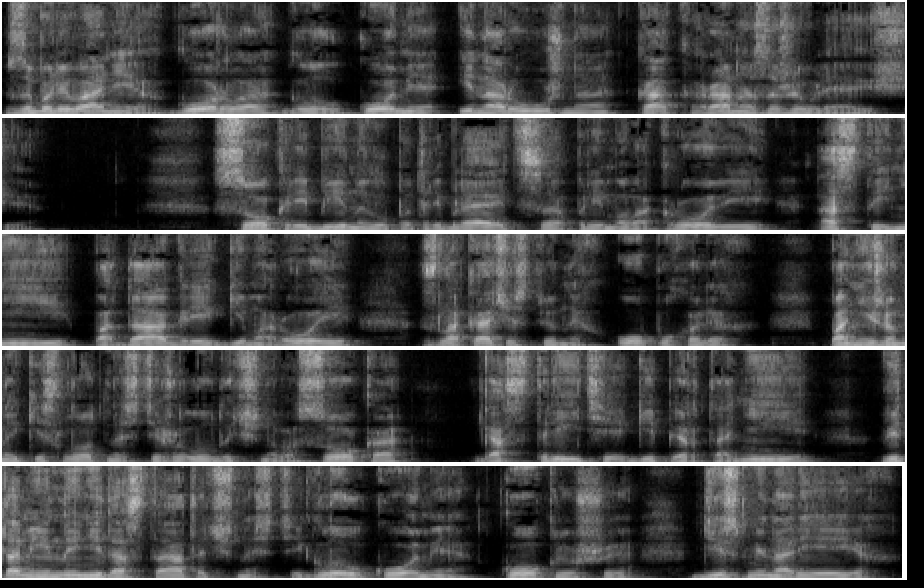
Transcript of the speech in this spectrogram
заболеваниях горла, глаукоме и наружно, как ранозаживляющее. Сок рябины употребляется при малокровии, астении, подагре, геморрое, злокачественных опухолях, пониженной кислотности желудочного сока, гастрите, гипертонии, витаминной недостаточности, глаукоме, коклюше, дисменореях,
